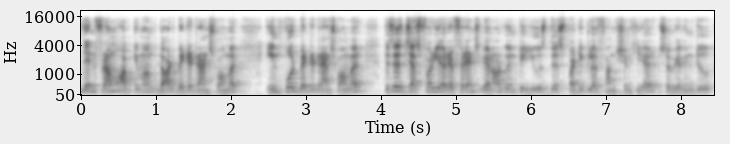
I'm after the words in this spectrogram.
Then from optimum dot better transformer, import better transformer. This is just for your reference. We are not going to use this particular function here. So we are going to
